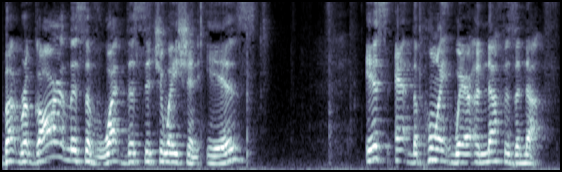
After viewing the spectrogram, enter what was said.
But regardless of what the situation is, it's at the point where enough is enough.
